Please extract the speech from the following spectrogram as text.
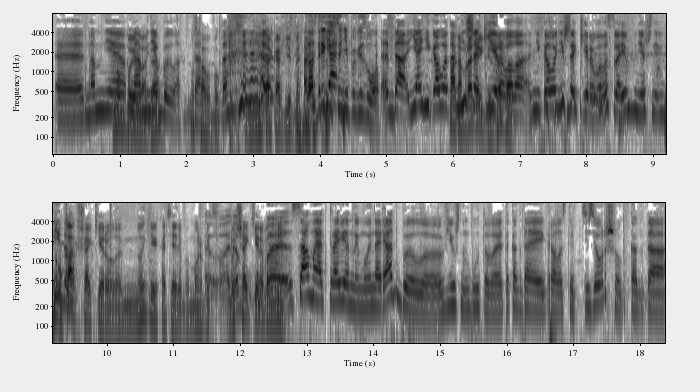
Э, На мне, Ну, было, на мне да? было. Ну, да, слава богу, да. не так обидно. Родригесу не повезло. Э, Да, я никого там, там не Родригес, да, шокировала, никого не шокировала своим внешним Ну, видом. как шокировало? Многие хотели бы, может быть, Э, быть шокированными. э, Самый откровенный мой наряд был в Южном Бутово. Это когда я играла стриптизершу, когда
